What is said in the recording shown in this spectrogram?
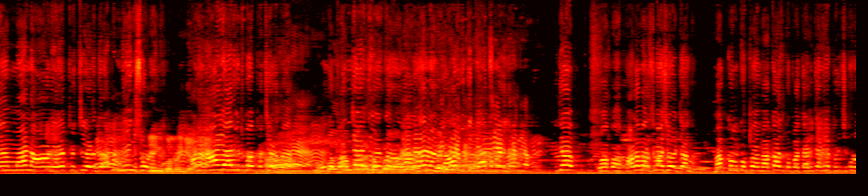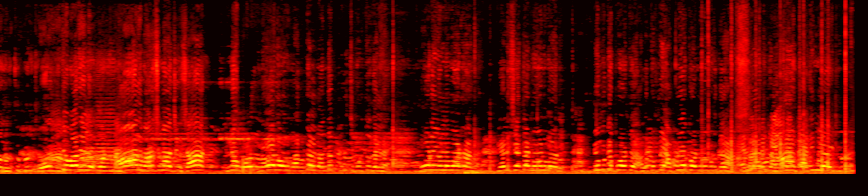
ஏம்மா நானே பிச்சை எடுக்கிறேன். அப்படின்னு நீங்க சொல்றீங்க நீங்க சொல்றீங்க. ஆனா நான் யாருக்கிட்ட போய் பிச்சை எடுப்பேன்? உங்க பஞ்சாயத்துல இருக்கிறவங்க நான் யாருக்கிட்ட கேட்க மாட்டேங்கிறேன் இதே ப- ப- பல வருஷமா சொல்லிட்டாங்க. மக்கும் குப்பை மக்காத குப்பை தனித்தனியா பிரிச்சு கொடுங்க ஒரு வரையும் ஆறு வருஷமா ஆச்சுங்க சார். இன்னும் ஒரு நாள் ஒரு மக்கள் வந்து பிரிச்சு கொடுத்ததில்லை. மூணையுள்ள போடுறாங்க எலி சேர்த்தா நோடு போடு திமுட்டு போட்டு அந்த குப்பையை அப்படியே கொண்டு போய் கொடுக்குறாங்க. எல்லாருக்கும் நான் கடுமையாயிட்டு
